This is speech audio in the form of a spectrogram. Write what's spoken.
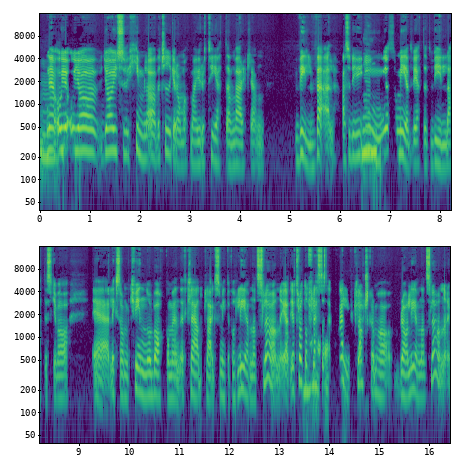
mm. Nej, och jag, och jag, jag är så himla övertygad om att majoriteten verkligen vill väl. Alltså det är ju mm. ingen som medvetet vill att det ska vara eh, liksom kvinnor bakom en, ett klädplagg som inte fått levnadslöner. Jag, jag tror att de flesta, mm. självklart ska de ha bra levnadslöner.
